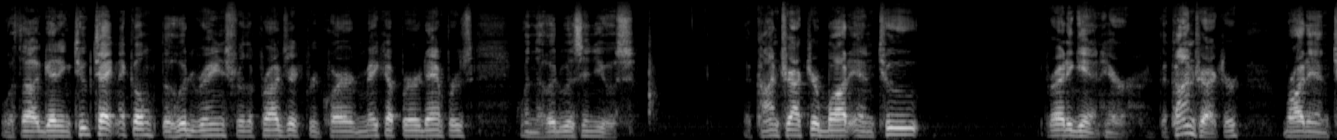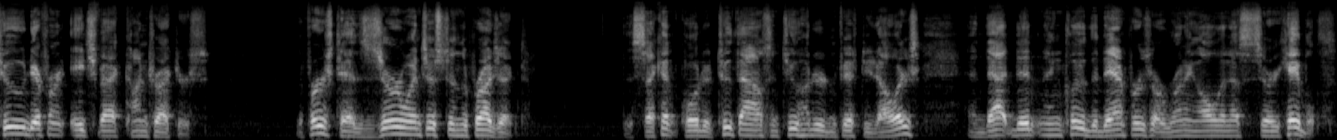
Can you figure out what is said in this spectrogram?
Without getting too technical, the hood range for the project required makeup air dampers when the hood was in use. The contractor bought in two, right again here, the contractor brought in two different HVAC contractors. The first had zero interest in the project. The second quoted $2,250 and that didn't include the dampers or running all the necessary cables.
